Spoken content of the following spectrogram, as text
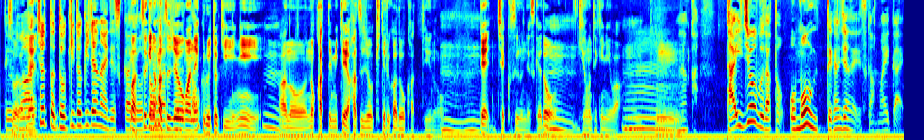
っていうのそうだね。はちょっとドキドキじゃないですか、まあ、養次の発情がね、来るときに、うん。あの、乗っかってみて、発情来てるかどうかっていうのをうんうんで、チェックするんですけど、うん。基本的には。う。うん。うん。なんか大丈夫だと思うって感じじゃないですか毎回。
